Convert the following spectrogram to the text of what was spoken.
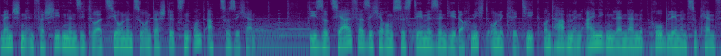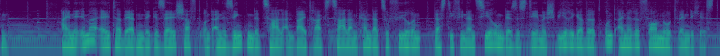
Menschen in verschiedenen Situationen zu unterstützen und abzusichern. Die Sozialversicherungssysteme sind jedoch nicht ohne Kritik und haben in einigen Ländern mit Problemen zu kämpfen. Eine immer älter werdende Gesellschaft und eine sinkende Zahl an Beitragszahlern kann dazu führen, dass die Finanzierung der Systeme schwieriger wird und eine Reform notwendig ist.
